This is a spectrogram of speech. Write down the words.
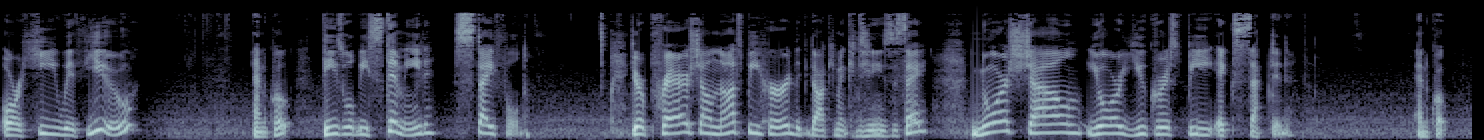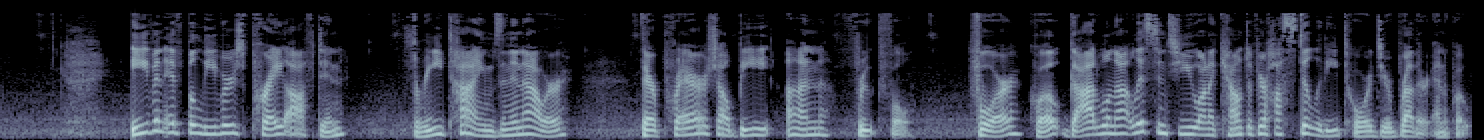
or he with you, end quote, these will be stymied, stifled. Your prayer shall not be heard, the document continues to say, nor shall your Eucharist be accepted. End quote. Even if believers pray often, three times in an hour, their prayer shall be unfruitful. For, quote, God will not listen to you on account of your hostility towards your brother, end quote.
